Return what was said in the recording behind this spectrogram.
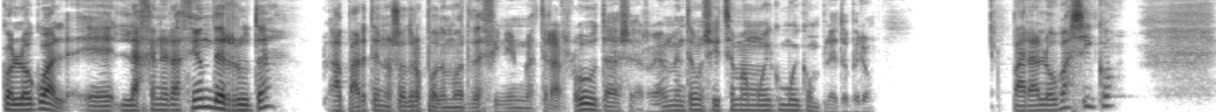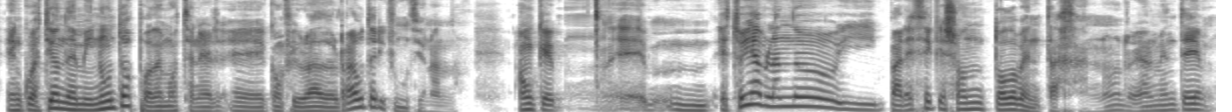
Con lo cual, eh, la generación de ruta aparte nosotros podemos definir nuestras rutas, realmente es un sistema muy, muy completo, pero para lo básico, en cuestión de minutos podemos tener eh, configurado el router y funcionando. Aunque eh, mm, estoy hablando y parece que son todo ventajas, ¿no? Realmente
